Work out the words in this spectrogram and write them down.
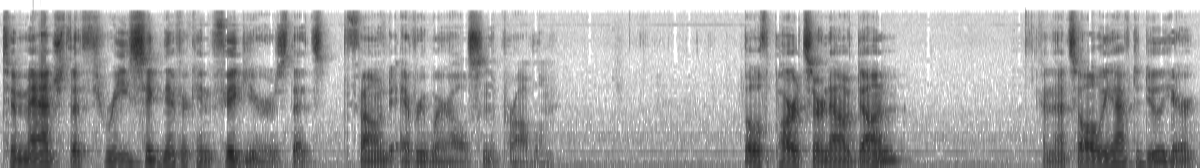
to match the three significant figures that's found everywhere else in the problem. Both parts are now done, and that's all we have to do here.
